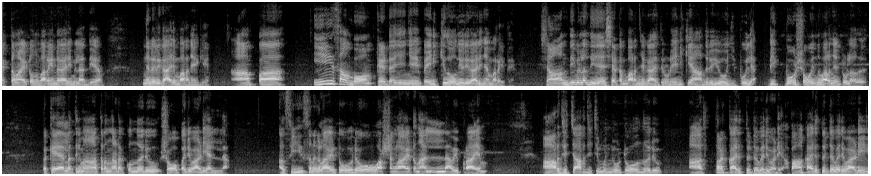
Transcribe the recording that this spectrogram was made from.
വ്യക്തമായിട്ടൊന്നും പറയേണ്ട കാര്യമില്ല. അദ്ദേഹം ഇങ്ങനെ ഒരു കാര്യം പറഞ്ഞേക്കുകയാണ് അപ്പൊ ഈ സംഭവം കേട്ട് കഴിഞ്ഞാൽ ഇപ്പൊ എനിക്ക് തോന്നിയ ഒരു കാര്യം ഞാൻ പറയട്ടെ. ശാന്തിവിള ദിനേശേട്ടൻ പറഞ്ഞ കാര്യത്തിനോട് എനിക്ക് യാതൊരു യോജിപ്പുമില്ല. ബിഗ് ബോസ് ഷോ എന്ന് പറഞ്ഞിട്ടുള്ളത് ഇപ്പൊ കേരളത്തിൽ മാത്രം നടക്കുന്ന ഒരു ഷോ പരിപാടി അല്ല അത് സീസണുകളായിട്ട് ഓരോ വർഷങ്ങളായിട്ട് നല്ല അഭിപ്രായം ആർജിച്ച് ആർജിച്ച് മുന്നോട്ട് പോകുന്ന ഒരു അത്ര കരുത്തുറ്റ പരിപാടിയാണ് അപ്പൊ ആ കരുത്തുറ്റ പരിപാടിയിൽ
